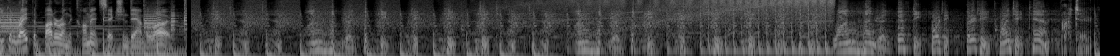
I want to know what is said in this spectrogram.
You can rate the butter on the comment section down below. 20, 10, 10, 150, 40, 30, 20, 10, 10, 150, 50, 150, 40, 30, 20, 10.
